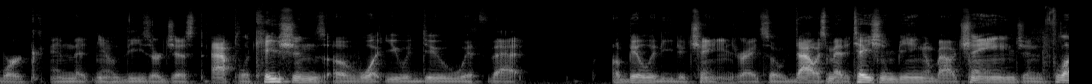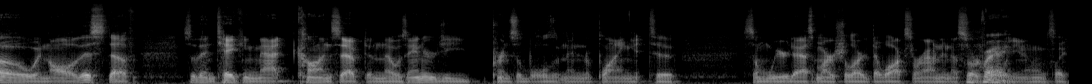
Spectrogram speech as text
work and that you know these are just applications of what you would do with that ability to change right so Taoist meditation being about change and flow and all of this stuff so then taking that concept and those energy principles and then applying it to some weird ass martial art that walks around in a circle, right. you know, it's like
